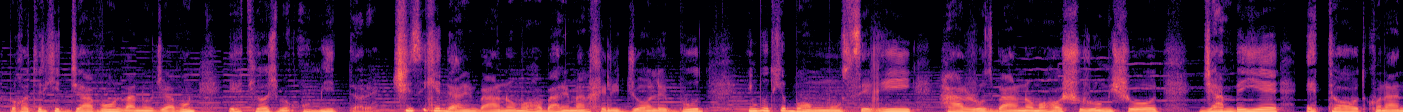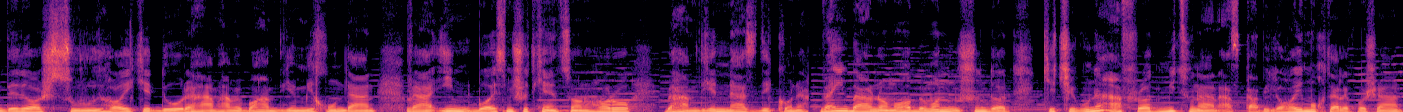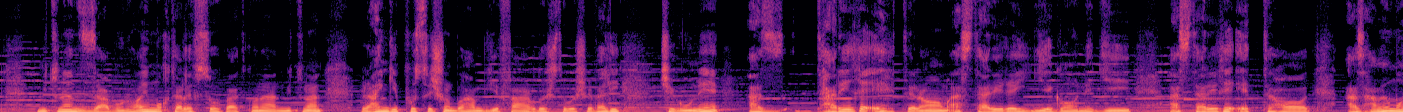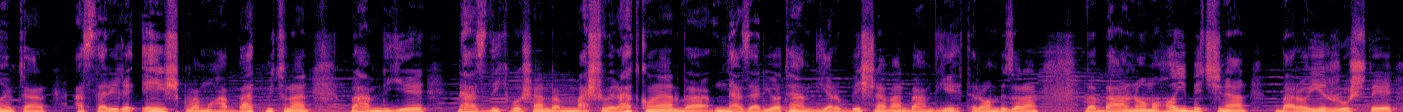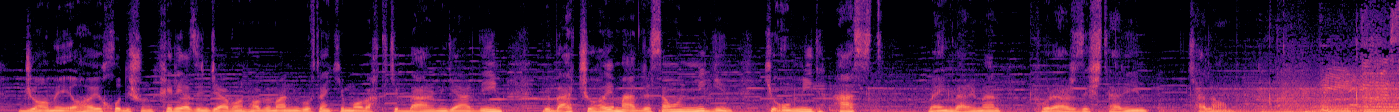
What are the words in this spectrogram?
به خاطر که جوان و نوجوان احتیاج به امید داره. چیزی که در این برنامه ها برای من خیلی جالب بود این بود که با موسیقی هر روز برنامه ها شروع می شد جنبه اتحاد کننده داشت سرودهایی که دور هم همه با همدیگه می خوندن و این باعث می شد که انسانها رو به همدیگه نزدیک کنه. و این برنامه ها به ما نشون داد که چگونه افراد می‌تونن از قبیله های مختلف باشن می‌تونن زبون های مختلف صحبت کنن می‌تونن رنگ پوستشون با همدیگه فرق داشته باشه ولی چگونه از طریق احترام از طریق یگانگی از طریق اتحاد از همه مهمتر از طریق عشق و محبت می‌تونن به همدیگه نزدیک باشن و مشورت کنن و نظریات همدیگه رو بشنون به همدیگه احترام بذارن و برنامه هایی بچینن برای رشد جامعه های خودشون. خیلی از این جوان ها به من می‌گفتن که ما وقتی که برمیگردیم به بچه های مدرسهمون میگیم که امید هست. و این برای من پرارزشترین کلام بود.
